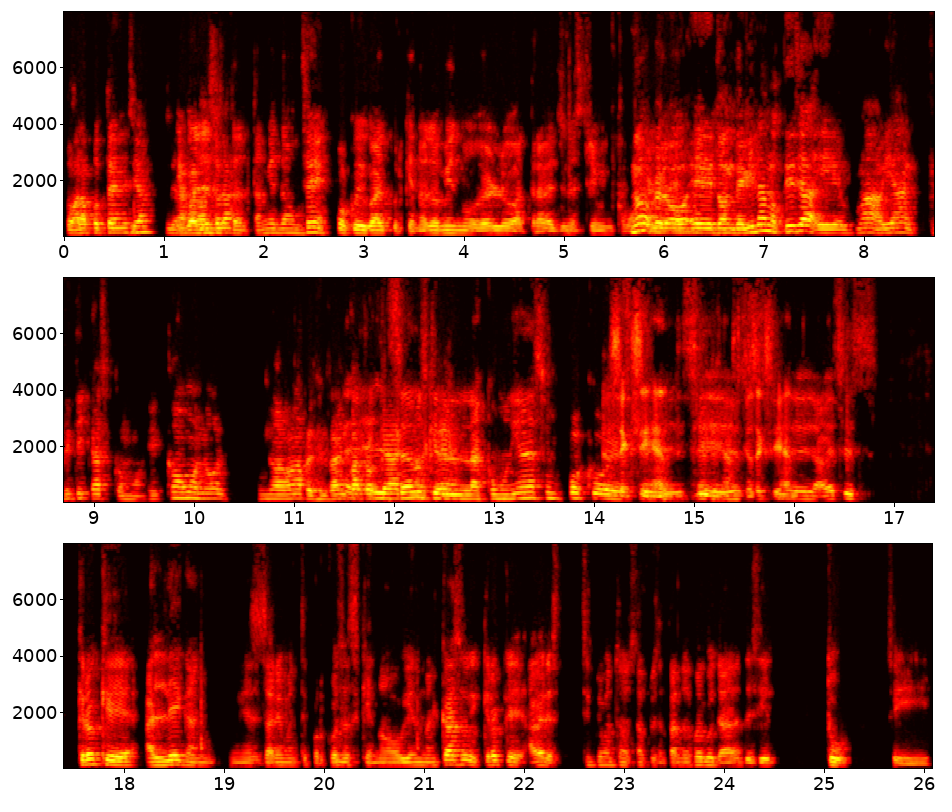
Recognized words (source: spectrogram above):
toda la potencia de igual la eso también da un poco igual porque no es lo mismo verlo a través de un streaming como no pero donde vi la noticia eh, había críticas como cómo no no van a presentar en 4K. Eh, sabemos que, la comunidad es un poco... Es este, exigente. Sí, es, exigente. a veces creo que alegan necesariamente por cosas que no vienen al caso y creo que, a ver, simplemente nos están presentando el juego, ya decir tú si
